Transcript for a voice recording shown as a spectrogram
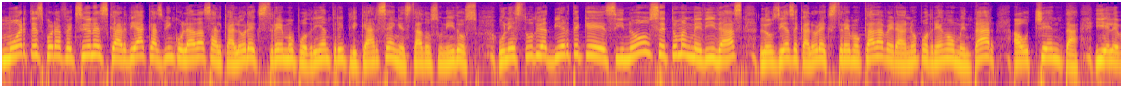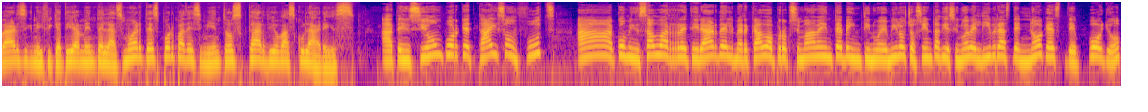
Muertes por afecciones cardíacas vinculadas al calor extremo podrían triplicarse en Estados Unidos. Un estudio advierte que si no se toman medidas, los días de calor extremo cada verano podrían aumentar a 80 y elevar significativamente las muertes por padecimientos cardiovasculares. Atención porque Tyson Foods ha comenzado a retirar del mercado aproximadamente 29.819 libras de nuggets de pollo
